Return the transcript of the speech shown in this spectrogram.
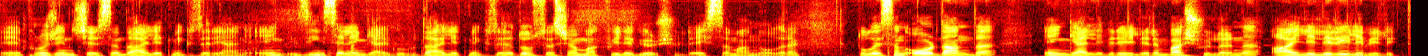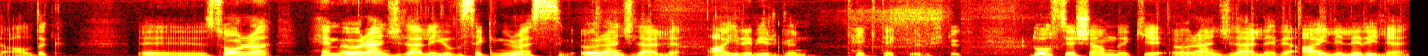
e, projenin içerisine dahil etmek üzere yani en, zihinsel engel grubu dahil etmek üzere Dost Yaşam Vakfı ile görüşüldü eş zamanlı olarak. Dolayısıyla oradan da engelli bireylerin başvurularını aileleriyle birlikte aldık. E, sonra hem öğrencilerle Yıldız Teknik Üniversitesi öğrencilerle ayrı bir gün tek tek görüştük. Dost Yaşam'daki öğrencilerle ve aileleriyle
